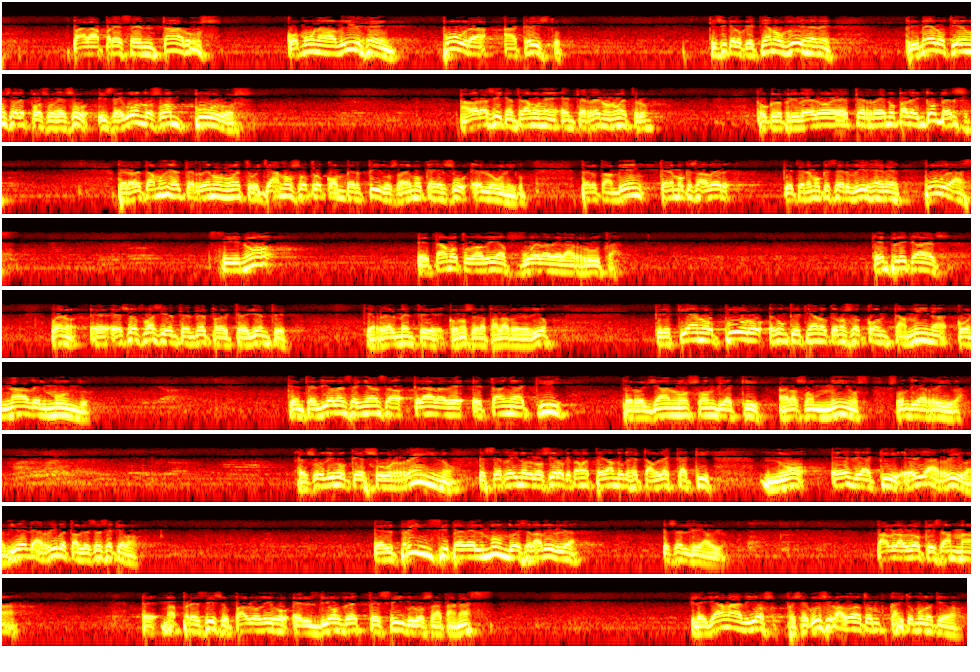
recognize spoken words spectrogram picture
para presentaros como una virgen pura a Cristo. Que sí que los cristianos vírgenes, primero tienen un solo esposo, Jesús, y segundo son puros. Ahora sí que entramos en, en terreno nuestro, porque lo primero es terreno para el inconverso. Pero ahora estamos en el terreno nuestro, ya nosotros convertidos, sabemos que Jesús es lo único. Pero también tenemos que saber que tenemos que ser vírgenes puras. Si no, estamos todavía fuera de la ruta. ¿Qué implica eso? Bueno, eh, eso es fácil de entender para el creyente que realmente conoce la palabra de Dios. Cristiano puro es un cristiano que no se contamina con nada del mundo. Que entendió la enseñanza clara de están aquí pero ya no son de aquí, ahora son míos, son de arriba. Jesús dijo que su reino, ese reino de los cielos que estamos esperando que se establezca aquí, no es de aquí, es de arriba, viene de arriba establecerse aquí abajo. El príncipe del mundo, dice la Biblia, es el diablo. Pablo habló quizás más, eh, más preciso. Pablo dijo, el Dios de este siglo, Satanás y le llama a Dios, pues seguro si lo adora todo, casi todo el mundo aquí abajo.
